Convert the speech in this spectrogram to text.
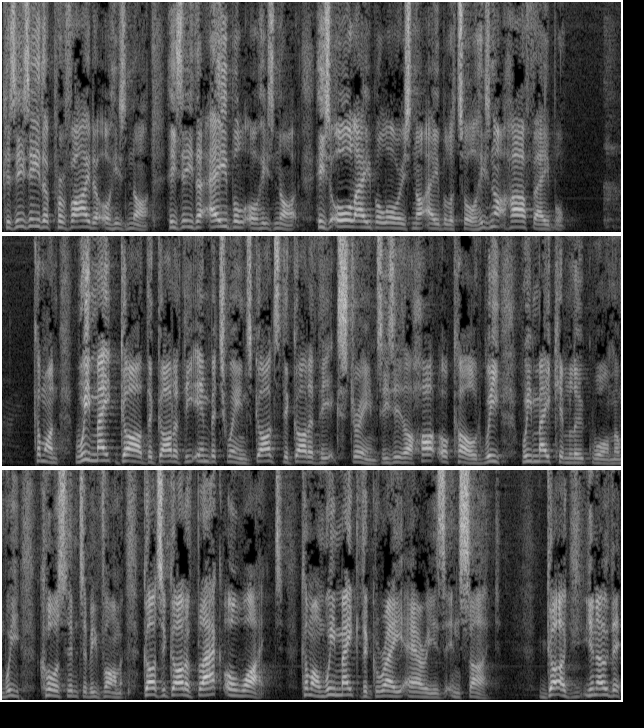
Because He's either provider or He's not. He's either able or He's not. He's all able or He's not able at all. He's not half able. Come on, we make God the God of the in betweens. God's the God of the extremes. He's either hot or cold. We, we make him lukewarm and we cause him to be vomit. God's a God of black or white. Come on, we make the gray areas inside. God, you know, the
